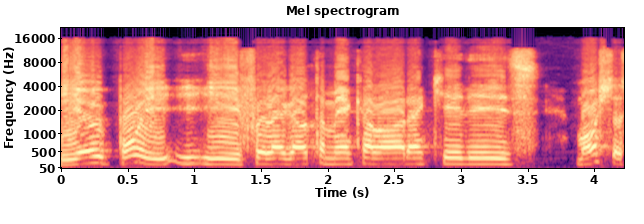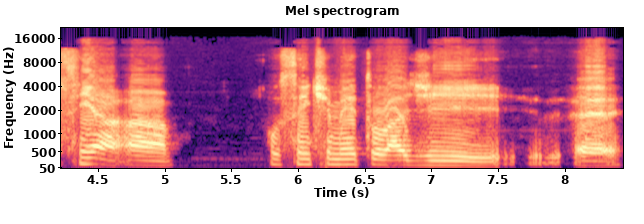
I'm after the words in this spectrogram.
E eu, pô, e, e foi legal também aquela hora que eles mostram assim a, a- o sentimento lá de é,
